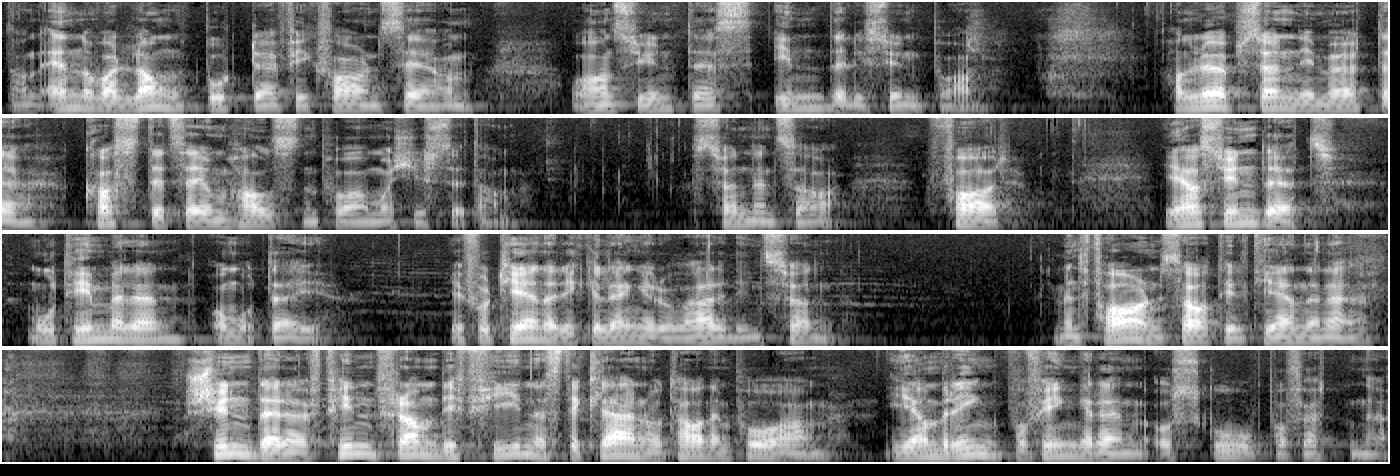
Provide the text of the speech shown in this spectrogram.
Da han ennå var langt borte, fikk faren se ham, og han syntes inderlig synd på ham. Han løp sønnen i møte, kastet seg om halsen på ham og kysset ham. Sønnen sa, 'Far, jeg har syndet mot himmelen og mot deg.' 'Jeg fortjener ikke lenger å være din sønn.' Men faren sa til tjenerne, 'Skynd dere, finn fram de fineste klærne og ta dem på ham.' 'Gi ham ring på fingeren og sko på føttene.'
